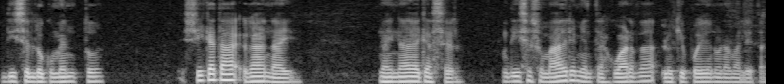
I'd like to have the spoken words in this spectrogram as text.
dice el documento. Shikata ganai. No hay nada que hacer, dice su madre mientras guarda lo que puede en una maleta.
